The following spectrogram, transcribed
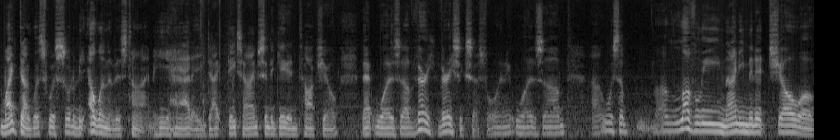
Mike Douglas was sort of the Ellen of his time. He had a daytime syndicated talk show that was uh, very, very successful, and it was. Um, uh, was a, a, lovely 90 minute show of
